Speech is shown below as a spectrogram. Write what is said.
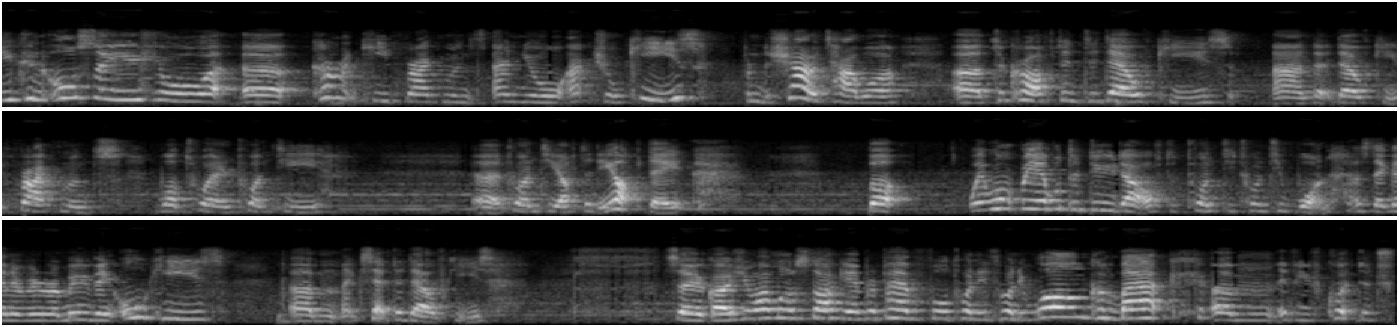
you can also use your uh, current key fragments and your actual keys from the Shadow Tower uh, to craft into Delve keys and Delve key fragments once we're in 20, uh, 20 after the update. But be able to do that after 2021 as they're going to be removing all keys um, except the delve keys. So guys, you might want to start getting prepared before 2021. Come back um, if you've quit.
